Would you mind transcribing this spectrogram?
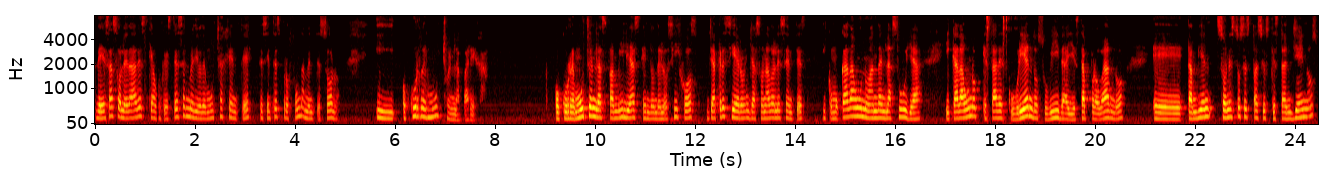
De esas soledades que aunque estés en medio de mucha gente, te sientes profundamente solo. Y ocurre mucho en la pareja. Ocurre mucho en las familias en donde los hijos ya crecieron, ya son adolescentes y como cada uno anda en la suya y cada uno está descubriendo su vida y está probando, eh, también son estos espacios que están llenos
